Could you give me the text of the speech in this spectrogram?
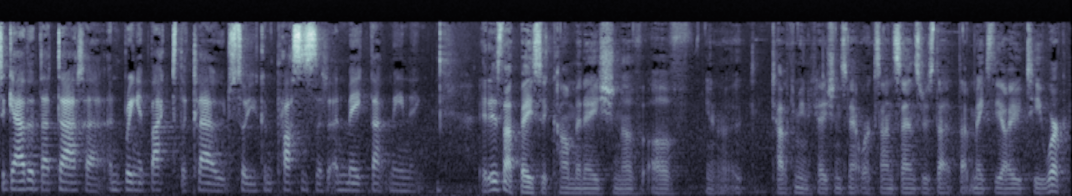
to gather that data and bring it back to the cloud so you can process it and make that meaning. It is that basic combination of, of you know, telecommunications networks and sensors that, that makes the IoT work.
